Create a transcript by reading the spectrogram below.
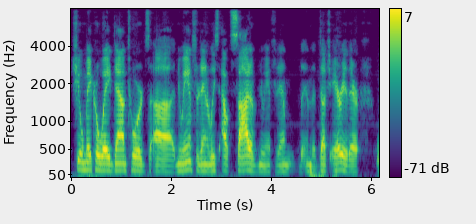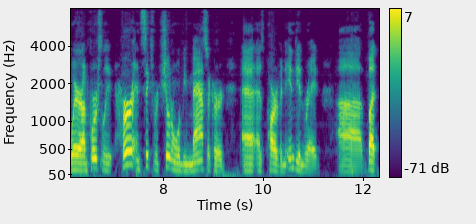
she will make her way down towards uh, New Amsterdam, or at least outside of New Amsterdam, in the Dutch area there, where unfortunately her and six of her children will be massacred as, as part of an Indian raid. Uh, but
